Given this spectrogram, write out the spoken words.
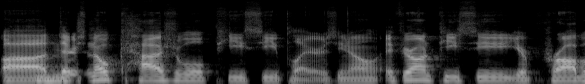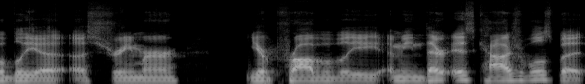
Uh, mm-hmm. There's no casual PC players. You know, if you're on PC, you're probably a, a streamer. You're probably, I mean, there is casuals, but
